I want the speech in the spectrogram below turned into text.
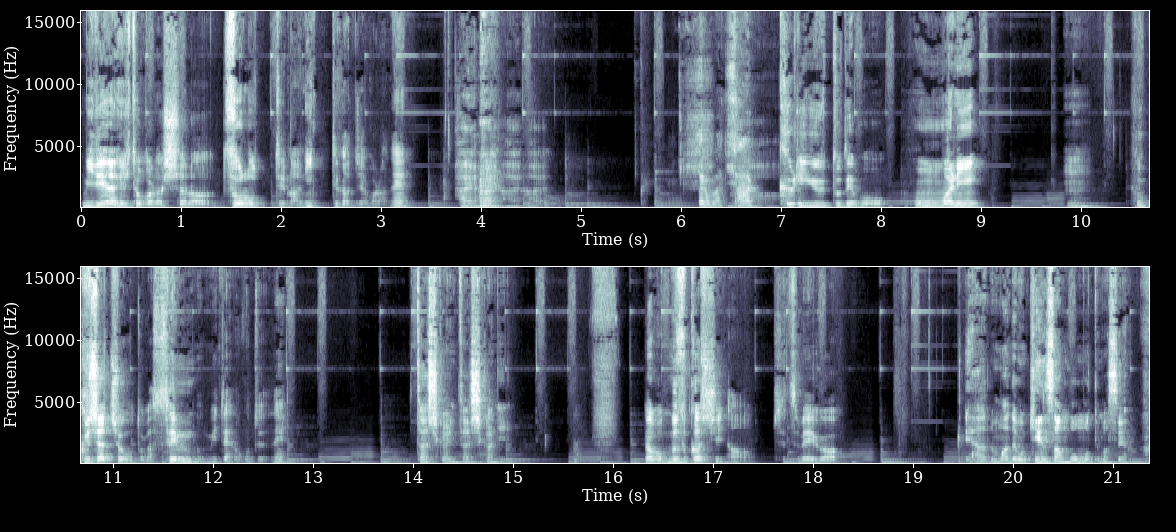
見れない人からしたら、ゾロって何って感じやからね。はいはいはいはい。だからまあ、ざっくり言うとでも、ほんまに、うん。副社長とか専務みたいなことだよね。確かに確かに。なんか難しいな、説明が。いや、まあでも、ケン3本持ってますやん。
